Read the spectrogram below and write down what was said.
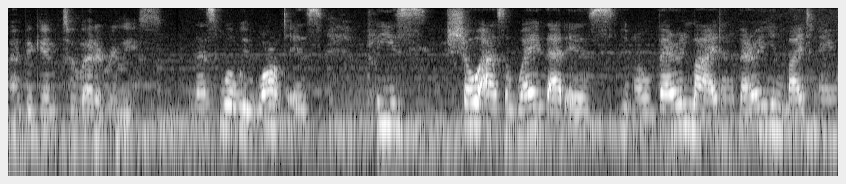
and begin to let it release. That's what we want is please show us a way that is you know very light and very enlightening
